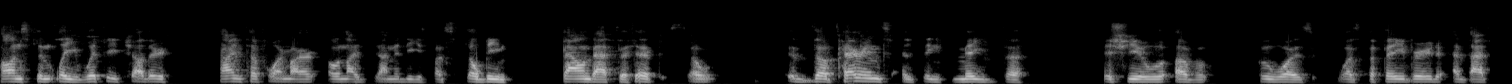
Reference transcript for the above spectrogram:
constantly with each other, trying to form our own identities, but still being bound at the hip. So the parents, I think, made the issue of who was was the favored, and that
